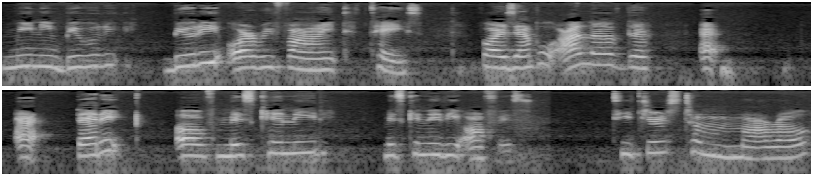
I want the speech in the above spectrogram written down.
meaning beauty, beauty or refined taste. For example, I love the aesthetic of Miss Kennedy, Miss Kennedy office. Teachers tomorrow,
